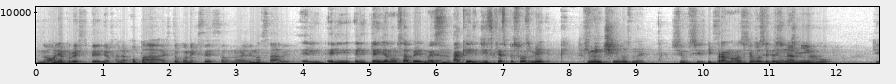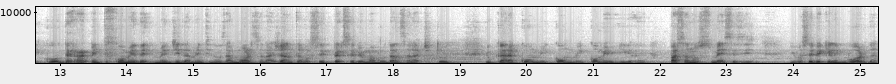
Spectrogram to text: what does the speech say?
não olha para o espelho e fala, opa, estou com excesso. Não, ele não sabe. Ele, ele, ele tende a não saber, mas é. aqui ele diz que as pessoas me, que mentimos, né? Se, se, e para nós, se você tem um amigo que de repente come desmedidamente nos almoços, na janta, você percebe uma mudança na atitude. E o cara come, come, come, e eh, passa nos meses e, e você vê que ele engorda.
